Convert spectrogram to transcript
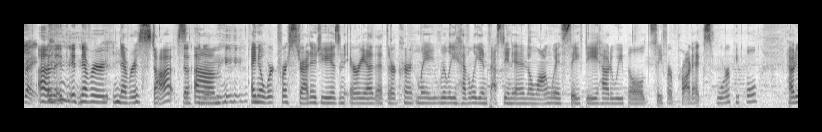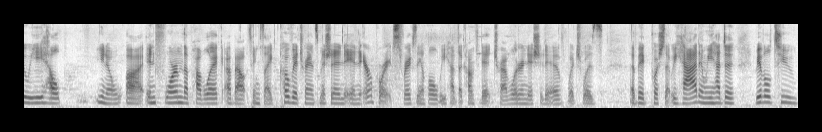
Right. Um, it, it never never stops. Definitely. Um, I know workforce strategy is an area that they're currently really heavily investing in, along with safety. How do we build safer products for people? How do we help, you know, uh, inform the public about things like COVID transmission in airports? For example, we had the Confident Traveler Initiative, which was a big push that we had, and we had to be able to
